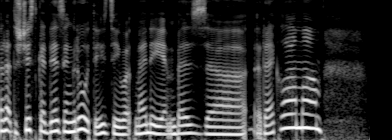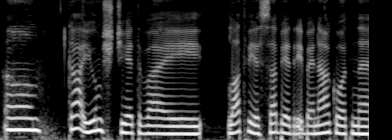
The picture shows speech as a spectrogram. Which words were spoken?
varētu šķist, ka ir diezgan grūti izdzīvot medijiem bez uh, reklāmām. Um, kā jums šķiet, vai Latvijas sabiedrībai nākotnē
